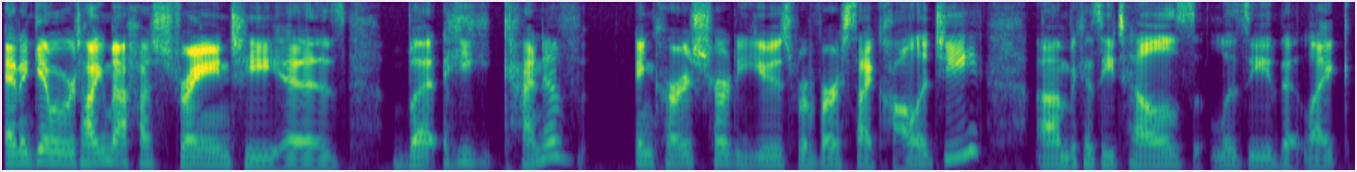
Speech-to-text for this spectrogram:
And again, we were talking about how strange he is, but he kind of encouraged her to use reverse psychology um, because he tells Lizzie that, like,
